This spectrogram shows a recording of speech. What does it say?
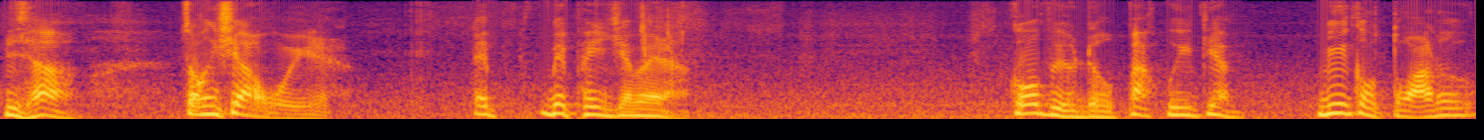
你知道，装效伟啊，哎，要骗什么人？股票落百几点，美国大咯，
